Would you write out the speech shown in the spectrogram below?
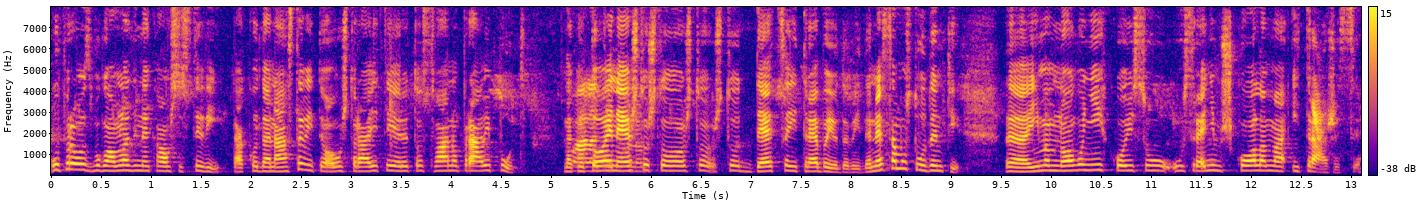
upravo zbog omladine kao što ste vi. Tako da nastavite ovo što radite jer je to stvarno pravi put. Dakle, Hvala to je nešto što, što, što deca i trebaju da vide. Ne samo studenti. E, ima mnogo njih koji su u srednjim školama i traže se.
